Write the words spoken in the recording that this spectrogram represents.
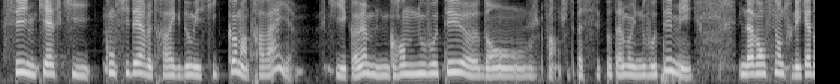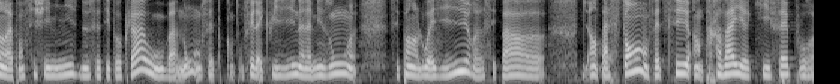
C'est une pièce qui considère le travail domestique comme un travail, ce qui est quand même une grande nouveauté euh, dans, enfin, je ne sais pas si c'est totalement une nouveauté, mais une avancée en tous les cas dans la pensée féministe de cette époque-là, où bah non, en fait, quand on fait la cuisine à la maison, euh, c'est pas un loisir, c'est pas un passe-temps, en fait, c'est un travail qui est fait pour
